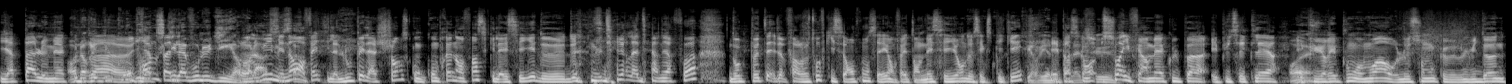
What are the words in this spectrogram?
Il n'y a pas le mea culpa. On aurait pu comprendre ce qu'il a voulu dire. Voilà, oui, mais non, en fait, il a loupé la chance qu'on comprenne enfin ce qu'il a essayé de, de nous dire la dernière fois. Donc peut-être, enfin, je trouve qu'il s'est enfoncé en fait en essayant de s'expliquer. Et parce que soit il fait un mea culpa et puis c'est clair, et puis il répond au moins aux leçons que lui donnent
